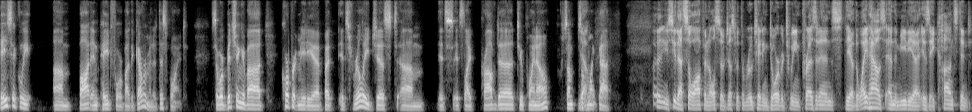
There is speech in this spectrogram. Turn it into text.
basically um, bought and paid for by the government at this point. So we're bitching about corporate media, but it's really just um, it's it's like Pravda 2.0, some something Yeah. like that. Uh, You see that so often also just with the rotating door between presidents. Yeah, the White House and the media is a constant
